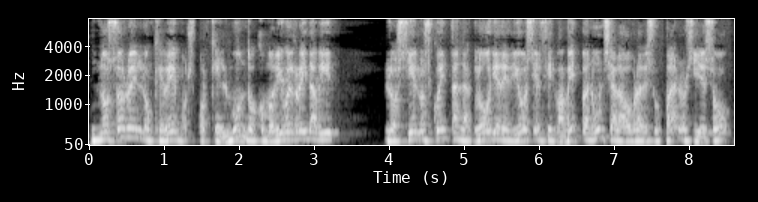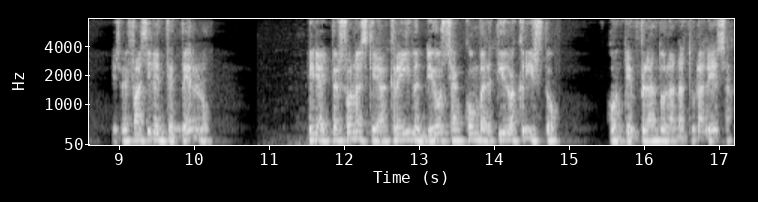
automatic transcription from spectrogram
no solo en lo que vemos, porque el mundo, como dijo el rey David, los cielos cuentan la gloria de Dios y el firmamento anuncia la obra de sus manos, y eso, eso es fácil entenderlo. Mire, hay personas que han creído en Dios, se han convertido a Cristo contemplando la naturaleza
